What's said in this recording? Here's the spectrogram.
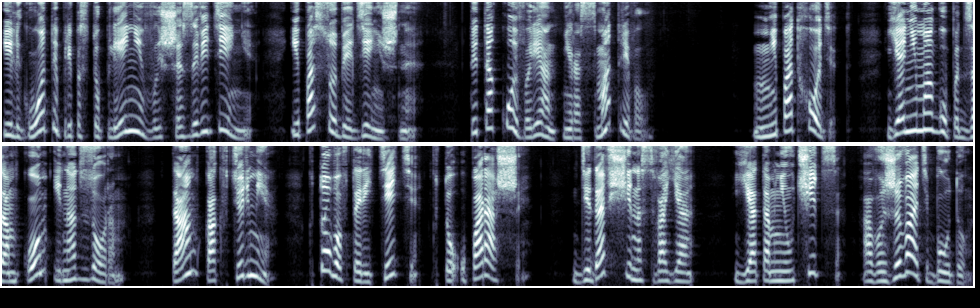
и льготы при поступлении в высшее заведение и пособие денежное. Ты такой вариант не рассматривал? Не подходит. Я не могу под замком и надзором. Там, как в тюрьме, кто в авторитете, кто у параши. Дедовщина своя. Я там не учиться, а выживать буду.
